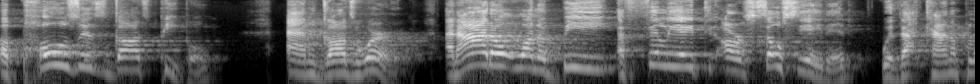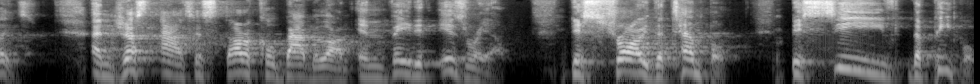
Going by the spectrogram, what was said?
opposes God's people and God's word. And I don't want to be affiliated or associated with that kind of place. And just as historical Babylon invaded Israel, destroyed the temple, deceived the people.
